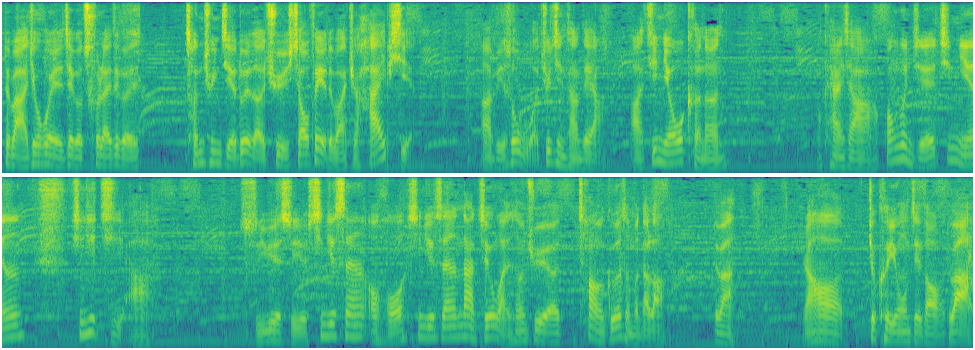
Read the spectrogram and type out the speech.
对吧？就会这个出来这个成群结队的去消费，对吧？去 happy 啊。比如说我就经常这样啊。今年我可能我看一下啊，光棍节今年星期几啊？十一月十一，星期三哦吼，星期三那只有晚上去唱个歌什么的了，对吧？然后就可以用这招，对吧？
